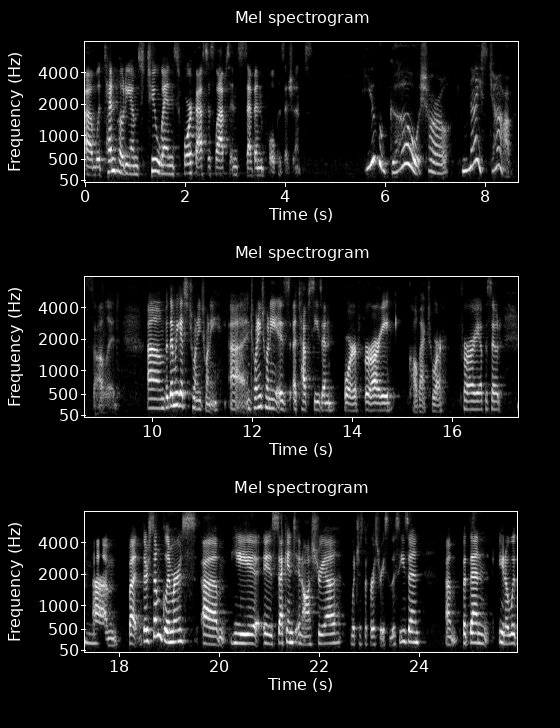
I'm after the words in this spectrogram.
um, with 10 podiums, two wins, four fastest laps, and seven pole positions. You go, Charles. Nice job. Solid. Um, but then we get to 2020. Uh, and 2020 is a tough season for Ferrari call back to our Ferrari episode. Mm-hmm. Um, but there's some glimmers. Um, he is second in Austria, which is the first race of the season. Um, but then, you know, with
